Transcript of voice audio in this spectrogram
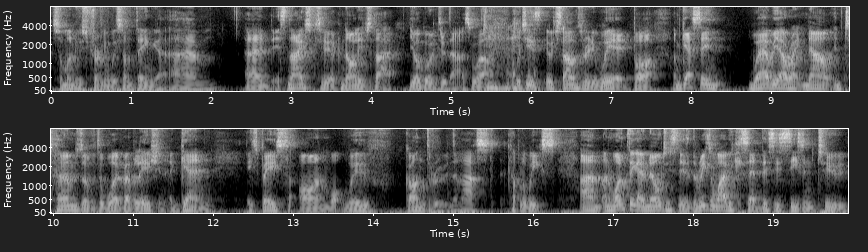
someone who's struggling with something. Um, and it's nice to acknowledge that you're going through that as well, which is which sounds really weird, but I'm guessing where we are right now in terms of the word revelation again it's based on what we've gone through in the last couple of weeks um, and one thing i noticed is the reason why we said this is season two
